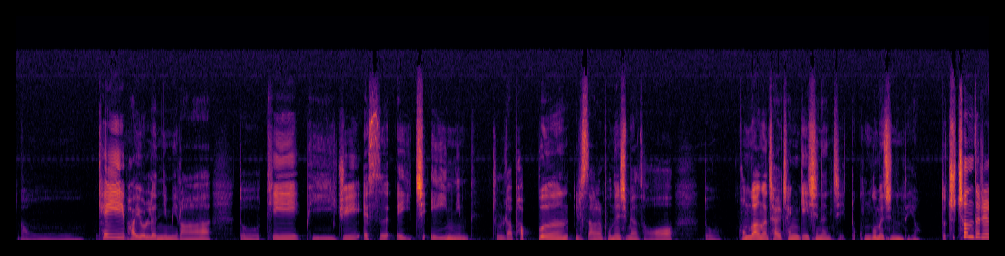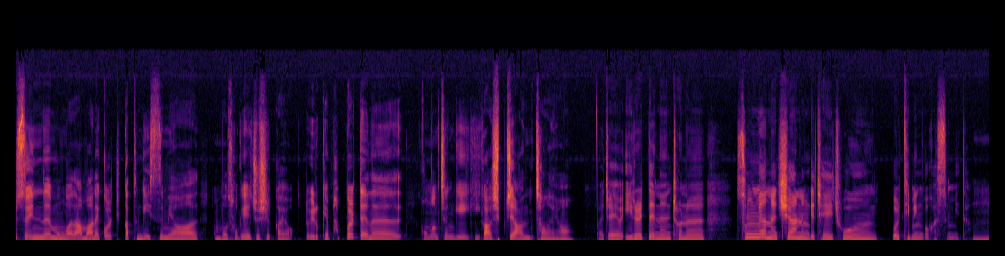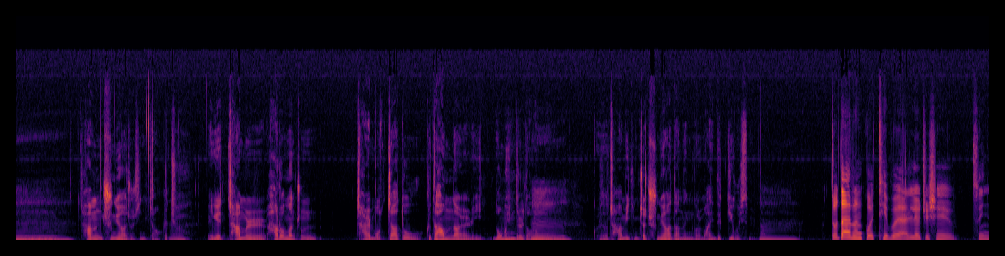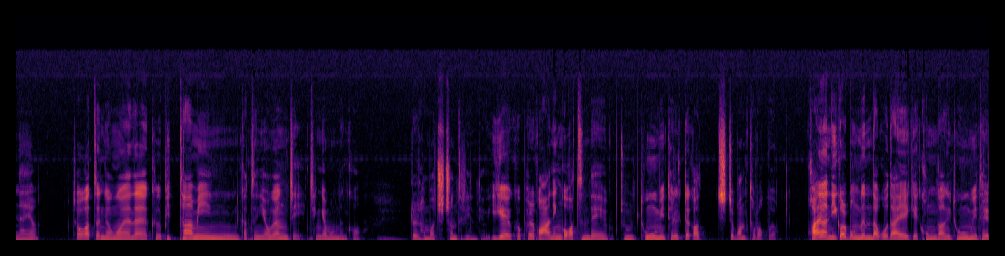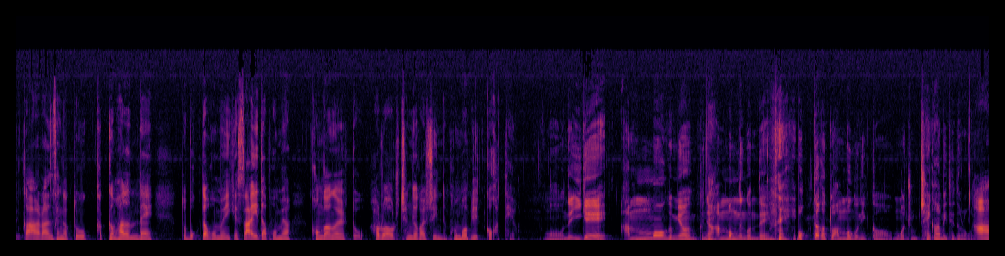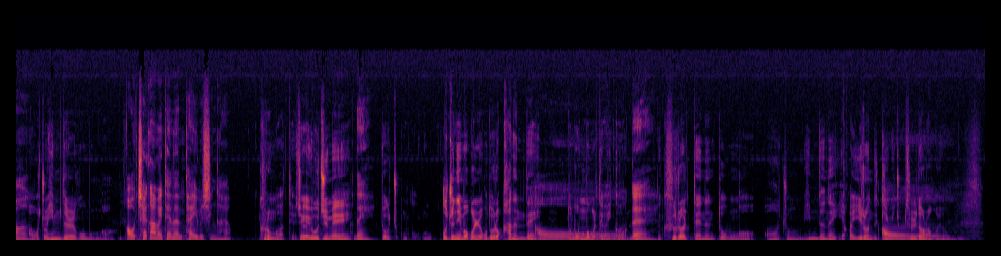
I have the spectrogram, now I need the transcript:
어, K 바이올렛님이랑 또 T B G S H A님 둘 다 바쁜 일상을 보내시면서 또 건강은 잘 챙기시는지 또 궁금해지는데요. 또 추천드릴 수 있는 뭔가 나만의 꿀팁 같은 게 있으면 한번 소개해 주실까요? 또 이렇게 바쁠 때는 건강 챙기기가 쉽지 않잖아요. 맞아요. 이럴 때는 저는 숙면을 취하는 게 제일 좋은 꿀팁인 것 같습니다. 음, 잠 중요하죠, 진짜. 그렇죠. 네. 이게 잠을 하루만 좀 잘 못 자도 그 다음 날이 너무 힘들더라고요. 음, 그래서 잠이 진짜 중요하다는 걸 많이 느끼고 있습니다. 음. 또 다른 꿀팁을 알려주실 수 있나요? 저 같은 경우에는 그 비타민 같은 영양제 챙겨 먹는 거 를 한번 추천드리는데요. 이게 그 별거 아닌 것 같은데 좀 도움이 될 때가 진짜 많더라고요. 과연 이걸 먹는다고 나에게 건강에 도움이 될까라는 생각도 가끔 하는데 또 먹다 보면 이게 쌓이다 보면 건강을 또 하루하루 챙겨갈 수 있는 방법일 것 같아요. 어, 근데 이게 안 먹으면 그냥 네. 안 먹는 건데 네. 먹다가 또 안 먹으니까 뭔가 좀 체감이 되더라고요. 아, 아, 좀 힘들고 뭔가 어, 체감이 되는 타입이신가요? 그런 것 같아요. 제가 요즘에 네. 또좀 꾸- 꾸준히 먹으려고 노력하는데 어... 또못 먹을 때가 있거든요. 네. 그럴 때는 또 뭔가 어, 좀 힘드네? 약간 이런 느낌이 좀 어. 들더라고요.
